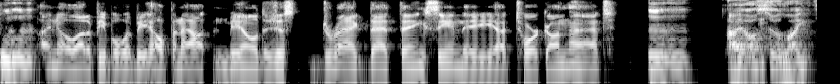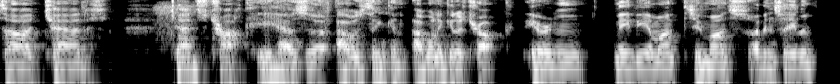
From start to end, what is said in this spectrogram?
mm-hmm. I know a lot of people would be helping out and being able to just drag that thing, seeing the uh, torque on that. Mm-hmm. I also liked uh, Chad's Chad's truck. He has. Uh, I was thinking I want to get a truck here in maybe a month, two months. I've been saving.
